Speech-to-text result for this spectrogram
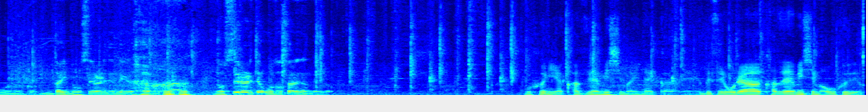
おおなんか台乗せられてんだけど。乗せられて脅されたんだけど。オフには風や三島いないからね。別に俺は風や三島オフでも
